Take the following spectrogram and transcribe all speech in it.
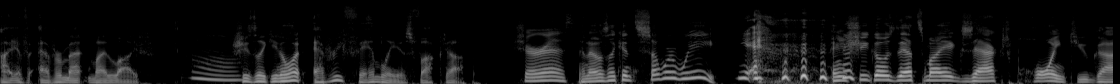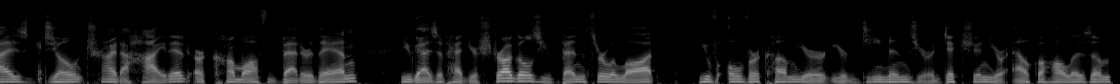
I have ever met in my life. Oh, She's like, You know what? Every family is fucked up. Sure is. And I was like, And so are we. Yeah. And she goes, That's my exact point. You guys don't try to hide it or come off better than. You guys have had your struggles. You've been through a lot. You've overcome your, your demons, your addiction, your alcoholism,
